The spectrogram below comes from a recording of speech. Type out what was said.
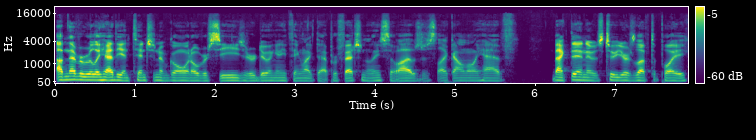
I've never really had the intention of going overseas or doing anything like that professionally. So I was just like, I only have, back then it was two years left to play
